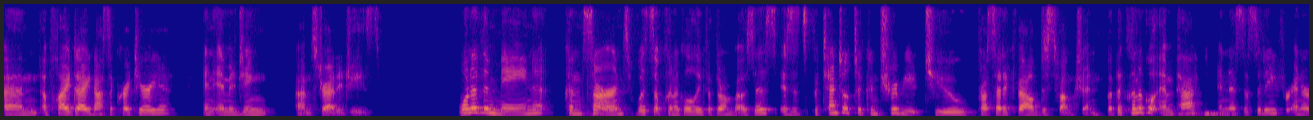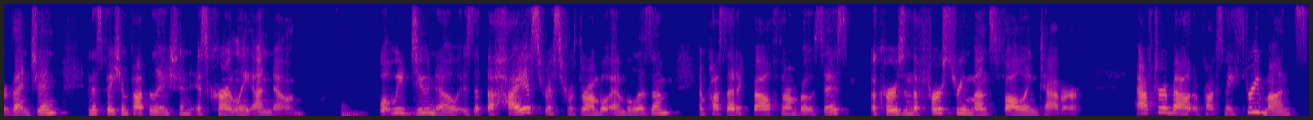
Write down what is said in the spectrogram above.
um, applied diagnostic criteria, and imaging um, strategies. One of the main concerns with subclinical leaflet thrombosis is its potential to contribute to prosthetic valve dysfunction, but the clinical impact and necessity for intervention in this patient population is currently unknown. What we do know is that the highest risk for thromboembolism and prosthetic valve thrombosis occurs in the first three months following TAVR. After about approximately three months,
